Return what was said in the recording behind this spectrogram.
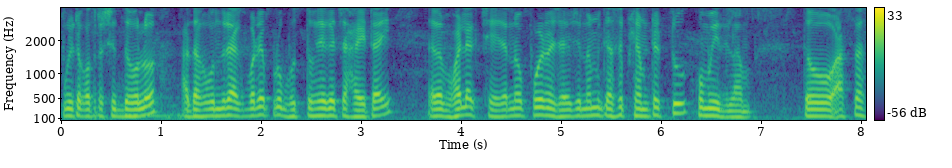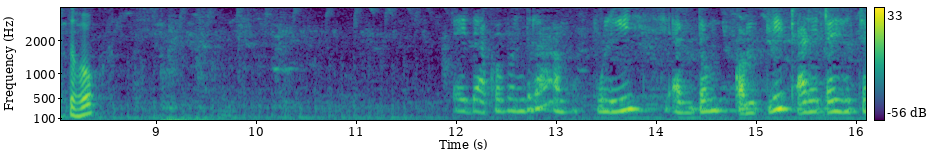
পুরিটা কতটা সিদ্ধ হলো। আর দেখো বন্ধুরা একবারে পুরো ভর্তি হয়ে গেছে হাঁড়িটাই এবার ভয় লাগছে যেন পড়ে না যায় ওই জন্য আমি গ্যাসের ফ্লেমটা একটু কমিয়ে দিলাম। তো আস্তে আস্তে হোক। এই দেখো বন্ধুরা পুলি একদম কমপ্লিট আর এটাই হচ্ছে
